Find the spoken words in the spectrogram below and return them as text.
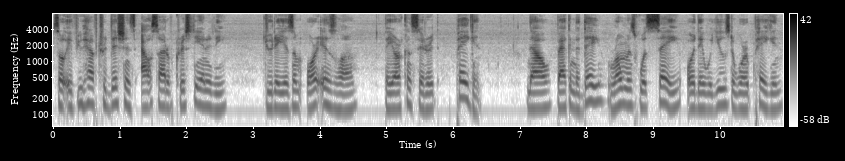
So, if you have traditions outside of Christianity, Judaism, or Islam, they are considered pagan. Now, back in the day, Romans would say, or they would use the word pagan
